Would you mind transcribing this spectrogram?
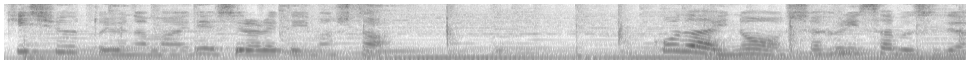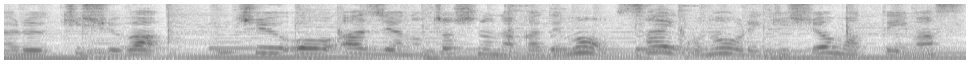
キシュという名前で知られていました。古代のシャフリサブスである騎手は中央アジアの都市の中でも最古の歴史を持っています。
